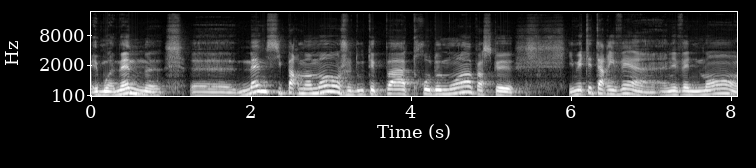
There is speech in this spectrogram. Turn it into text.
Et moi-même, même si par moments je doutais pas trop de moi, parce que il m'était arrivé un, événement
